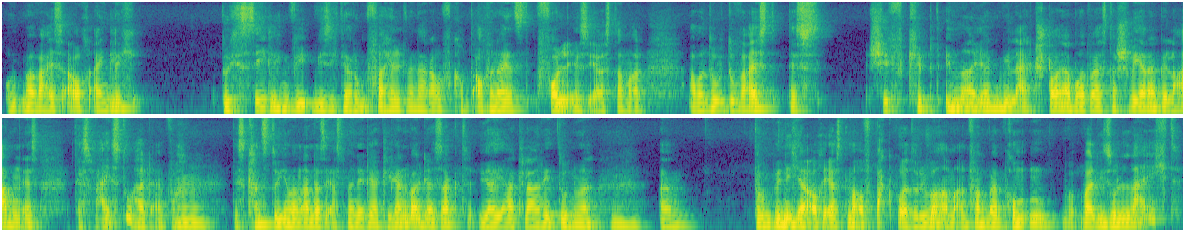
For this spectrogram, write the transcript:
und man weiß auch eigentlich durchs Segeln, wie, wie sich der Rumpf verhält, wenn er raufkommt. Auch wenn er jetzt voll ist erst einmal. Aber du, du weißt, das Schiff kippt immer irgendwie leicht Steuerbord, weil es da schwerer beladen ist. Das weißt du halt einfach. Mhm. Das kannst du jemand anders erstmal nicht erklären, weil der sagt, ja, ja, klar, red du nur. Mhm. Ähm, darum bin ich ja auch erstmal auf Backbord rüber am Anfang beim Pumpen, weil die so leicht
